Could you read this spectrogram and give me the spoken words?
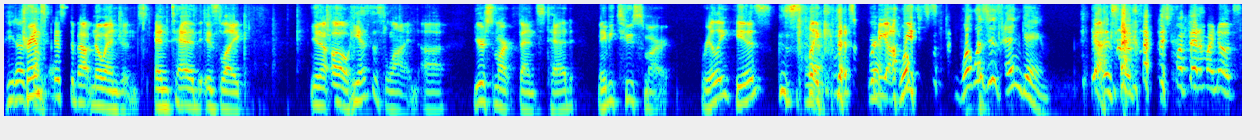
He does. Trans something. pissed about no engines, and Ted is like, you know, oh, he has this line. Uh, "You're smart fence, Ted. Maybe too smart." Really, he is? Because Yeah. like that's pretty Yeah. obvious. What was his end game? yeah, it's like- exactly. I just put that in my notes.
